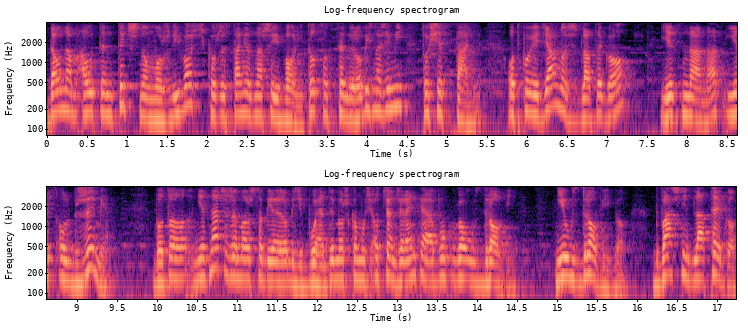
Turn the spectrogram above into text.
Dał nam autentyczną możliwość korzystania z naszej woli. To, co chcemy robić na ziemi, to się stanie. Odpowiedzialność dlatego jest na nas i jest olbrzymia. Bo to nie znaczy, że możesz sobie robić błędy, możesz komuś odciąć rękę, a Bóg go uzdrowi. Nie uzdrowi go. Właśnie dlatego,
